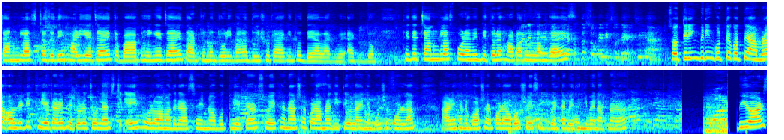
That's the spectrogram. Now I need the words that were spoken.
চান গ্লাসটা যদি হারিয়ে যায় বা ভেঙে যায়, তার জন্য জরিমানা দুইশো টাকা কিন্তু দেয়া লাগবে, একদম। তো এই যে চান গ্লাস পরে আমি ভিতরে হাঁটা ধরলাম গায়েস চোখে কিছু দেখছি না। সো তিরিং বিরিং করতে করতে আমরা অলরেডি থিয়েটারের ভেতরে চলে আসছি। এই হলো আমাদের রাজশাহী নব থিয়েটার সো এখানে আসার পর আমরা দ্বিতীয় লাইনে বসে পড়লাম। আর এখানে বসার পরে অবশ্যই সিট বেল্টটা বেঁধে নেবেন আপনারা। ভিউয়ার্স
